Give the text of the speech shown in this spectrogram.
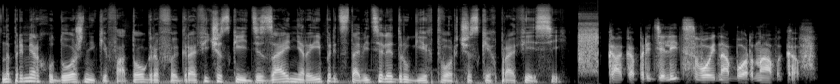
Например, художники, фотографы, графические дизайнеры и представители других творческих профессий. Как определить свой набор навыков?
